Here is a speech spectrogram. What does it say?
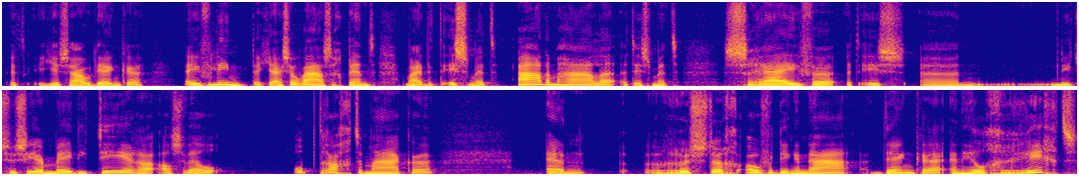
het, je zou denken, Evelien, dat jij zo wazig bent. Maar het is met ademhalen, het is met schrijven, het is uh, niet zozeer mediteren als wel opdrachten maken. En rustig over dingen nadenken en heel gericht.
